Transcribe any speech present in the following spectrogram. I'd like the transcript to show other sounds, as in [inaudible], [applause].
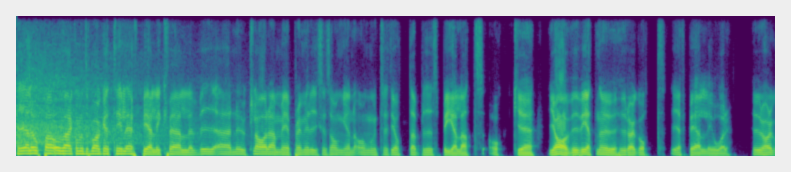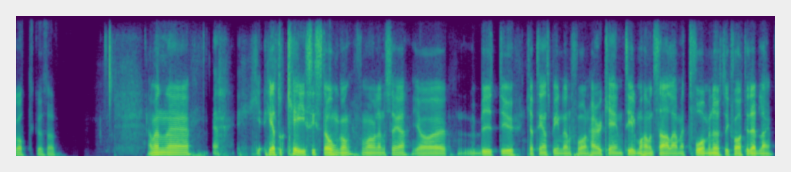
Hej allihopa och välkommen tillbaka till FPL ikväll. Vi är nu klara med Premier League-säsongen. Omgång 38 precis spelat och eh, ja, vi vet nu hur det har gått i FPL i år. Hur har det gått Gustav? Ja, men, eh, helt okej okay sista omgång får man väl ändå säga. Jag eh, byter ju kaptensbindeln från Harry Kane till Mohamed Salah med två minuter kvar till deadline.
